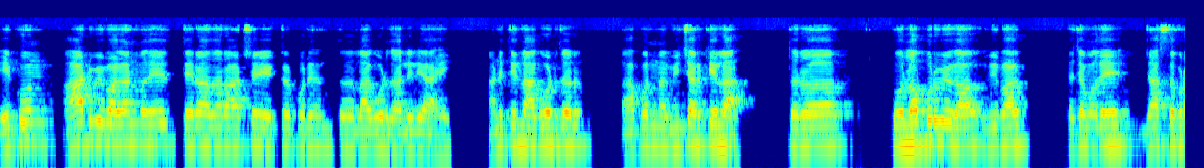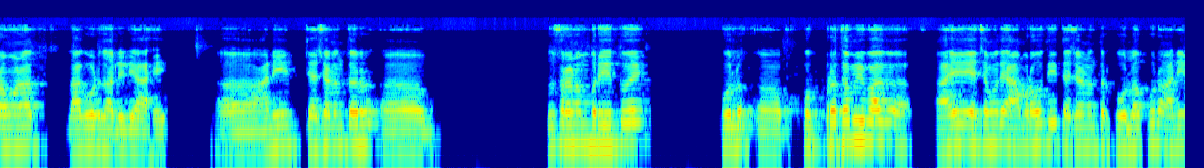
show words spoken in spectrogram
एकूण आठ विभागांमध्ये तेरा हजार आठशे हेक्टर पर्यंत लागवड झालेली आहे. आणि ती लागवड जर आपण विचार केला तर कोल्हापूर विभाग विभाग त्याच्यामध्ये जास्त प्रमाणात लागवड झालेली आहे. आणि त्याच्यानंतर दुसरा नंबर येतोय कोल प्रथम विभाग आहे याच्यामध्ये अमरावती त्याच्यानंतर कोल्हापूर आणि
